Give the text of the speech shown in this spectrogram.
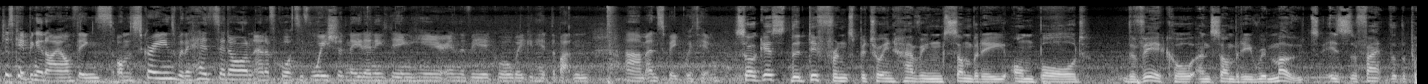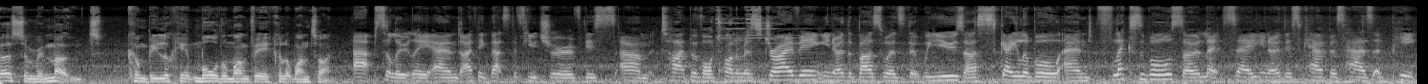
Just keeping an eye on things on the screens with a headset on, and of course, if we should need anything here in the vehicle, we can hit the button um, and speak with him. So I guess the difference between having somebody on board the vehicle and somebody remote is the fact that the person remote can be looking at more than one vehicle at one time. Absolutely, and I think that's the future of this um, type of autonomous driving. You know, the buzzwords that we use are scalable and flexible. So let's say, you know, this campus has a peak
